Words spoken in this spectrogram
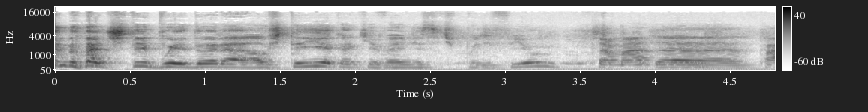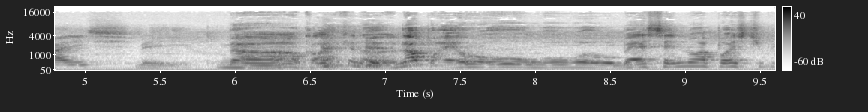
numa distribuidora austríaca que vende esse tipo de filme. Chamada Pirate Bay. Não, claro que não. não o, o, o, BSN não apoia esse tipo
